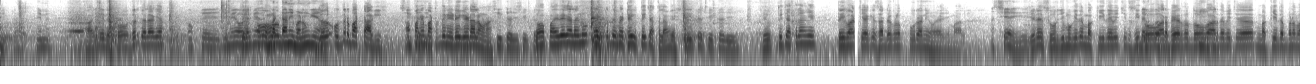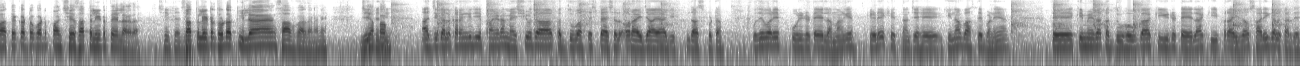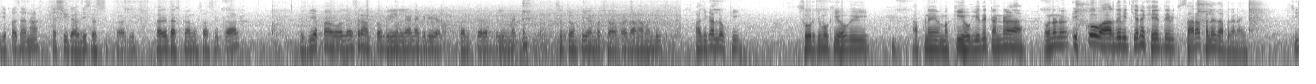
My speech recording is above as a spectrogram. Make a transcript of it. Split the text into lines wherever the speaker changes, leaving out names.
ਨੇ।
ਜਿਵੇਂ।
ਹਾਂ ਜੀ ਇਹ ਦੇਖੋ ਉਧਰ ਚਲਾ ਗਿਆ।
ਓਕੇ ਜਿਵੇਂ ਉਹ
ਤੇ ਉਹ ਹੁਣ
ਬੱਟਾਂ ਨਹੀਂ ਬਣੂਗੀਆਂ।
ਜਦੋਂ ਉਧਰ ਬੱਟ ਆ ਗਈ ਆਪਾਂ ਨੇ ਬੱਟ ਦੇ ਨੇੜੇ ਗੇੜਾ ਲਾਉਣਾ।
ਠੀਕ ਆ ਜੀ ਠੀਕ
ਤਾਂ ਆਪਾਂ ਇਹਦੇ ਗੱਲ ਇਹਨੂੰ ਟਰੈਕਟਰ ਤੇ ਬੈਠੇ ਉੱਤੇ ਚੱਕ ਲਾਂਗੇ।
ਠੀਕ ਆ ਠੀਕ ਆ ਜੀ।
ਜੇ ਉੱਤੇ ਚੱਕ ਲਾਂਗੇ ਤੇ ਬਚਿਆ ਕਿ ਸਾਡੇ ਕੋਲ ਪੂਰਾ ਨਹੀਂ ਹੋਇਆ ਜੀ ਮਾਲ।
ਅੱਛਾ ਜੀ।
ਜਿਹੜੇ ਸੂਰਜਮੁਖੀ ਤੇ ਮੱਕੀ ਦੇ ਵਿੱਚ ਤੁਸੀਂ ਦੋ ਵਾਰ। ਫੇਰ ਤੋਂ ਦੋ ਵਾਰ ਦੇ ਵਿੱਚ ਮੱਕੀ ਦੱਬਣ ਵਾਸਤੇ ਘੱਟੋ ਘੱਟ 5 6 7 ਲੀਟਰ ਤੇਲ ਲੱਗਦਾ।
ਠੀਕ ਆ ਜੀ।
7 ਲੀਟਰ ਤੁਹਾਡਾ ਕੀਲਾ ਐਨ ਸਾਫ਼ ਕਰ ਦੇਣਾ ਨੇ। ਜੇ ਆਪਾਂ
ਜੀ। ਅੱਜ ਗੱਲ ਕਰਾਂਗੇ ਜੀ ਆਪਾਂ ਜਿਹੜਾ ਮੈਸ਼ੀਓ ਦਾ ਕੱਦੂ ਵਾਸਤੇ ਸਪੈਸ਼ਲ ਔਰਾਈਜਾ ਆਇਆ ਜੀ 10 ਫੁੱਟ। ਉਹਦੇ ਬਾਰੇ ਪੂਰੀ ਡਿਟੇਲ ਲਵਾਂਗੇ, ਕਿਹੜੇ ਖੇਤਾਂ 'ਚ ਇਹ, ਕਿਹਨਾਂ ਵਾਸਤੇ ਬਣੇ ਆ ਤੇ ਕਿਵੇਂ ਦਾ ਕੱਦੂ ਹੋਊਗਾ, ਕੀ ਡਿਟੇਲ ਆ, ਕੀ ਪ੍ਰਾਈਸ ਆ, ਉਹ ਸਾਰੀ ਗੱਲ ਕਰਦੇ ਆ ਜੀ ਆਪਾਂ ਸਾਰਿਆਂ ਨਾਲ। ਸਤਿ ਸ਼੍ਰੀ ਅਕਾਲ ਜੀ।
ਸਤਿ ਸ਼੍ਰੀ ਅਕਾਲ ਜੀ। ਸਾਰੇ ਦਰਸ਼ਕਾਂ ਨੂੰ ਸਤਿ ਸ਼੍ਰੀ ਅਕਾਲ। ਜੀ ਆਪਾਂ ਬੋਲ ਰਹੇ ਸਰਹੰਦ ਤੋਂ Greenland agriculture implement 134 number shop ਹੈ ਦਾਣਾ ਮੰਡੀ। ਅੱਜ ਕੱਲ ਲੋਕੀ ਸੂਰਜਮੁਖੀ ਹੋ ਗਈ, ਆਪਣੇ ਮੱਕੀ ਹੋ ਗਈ, ਇਹਦੇ ਟੰਡਲ ਵਾਲਾ ਉਹਨਾਂ ਨੂੰ ਇੱਕੋ ਵਾਰ ਦੇ ਵਿੱਚ ਇਹਨੇ ਖੇਤ ਦੇ ਵਿੱਚ ਸਾਰਾ ਥੱਲੇ ਦੱਬ ਦੇਣਾ ਜੀ।
ਜੀ।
